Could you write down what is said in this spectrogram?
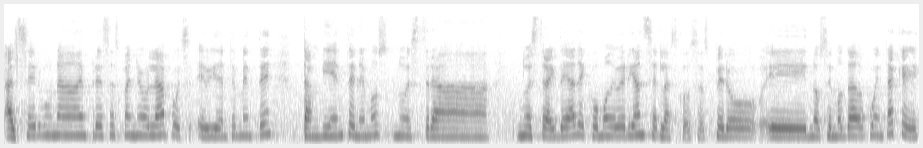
al ser una empresa española, pues evidentemente también tenemos nuestra nuestra idea de cómo deberían ser las cosas, pero eh, nos hemos dado cuenta que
